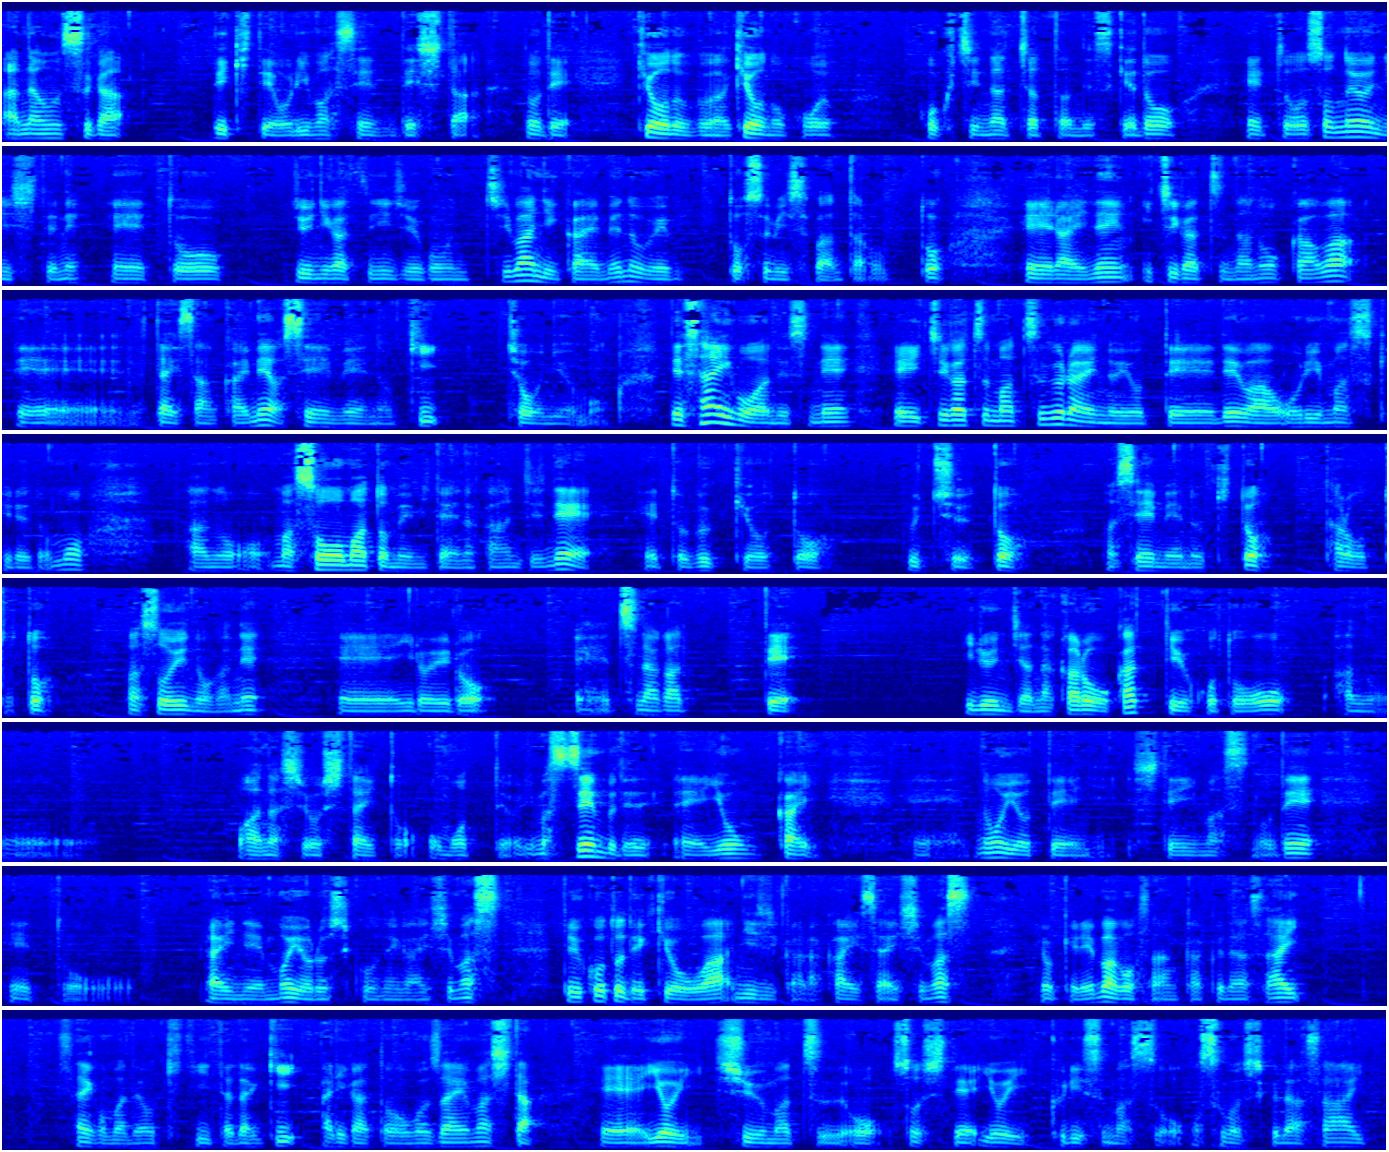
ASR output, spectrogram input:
アナウンスができておりませんでした。ので今日の分は今日の告知になっちゃったんですけど、えっと、そのようにしてね、えっと、12月25日は2回目のウェブとスミス・バンタロット、えー、来年1月7日は、えー、第3回目は生命の木超入門。で最後はですね1月末ぐらいの予定ではおりますけれどもあの、まあ、総まとめみたいな感じで、えっと、仏教と宇宙と、まあ、生命の木とタロットと、まあ、そういうのがね、えー、いろいろつな、がっているんじゃなかろうかっていうことを、あのー、お話をしたいと思っております。全部でえ4回の予定にしていますので、えーと、来年もよろしくお願いします。ということで今日は2時から開催します。よければご参加ください。最後までお聴きいただきありがとうございました。えー、良い週末をそして良いクリスマスをお過ごしください。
